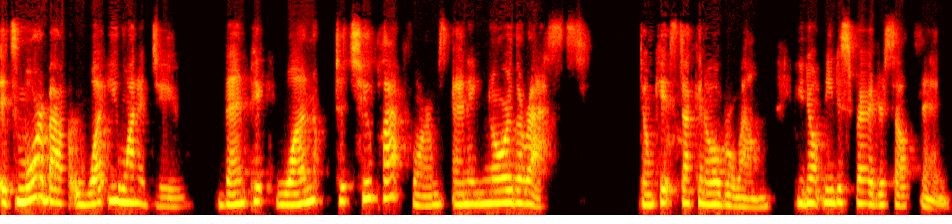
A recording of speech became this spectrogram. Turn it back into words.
it's more about what you want to do then pick one to two platforms and ignore the rest. Don't get stuck in overwhelm. You don't need to spread yourself thin.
